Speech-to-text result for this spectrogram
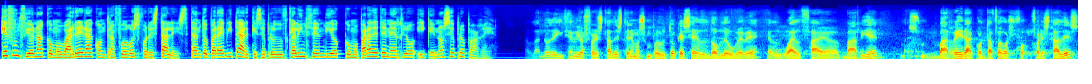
que funciona como barrera contra fuegos forestales, tanto para evitar que se produzca el incendio como para detenerlo y que no se propague. Hablando de incendios forestales, tenemos un producto que es el WB, el Wildfire Barrier, es barrera contra fuegos forestales.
